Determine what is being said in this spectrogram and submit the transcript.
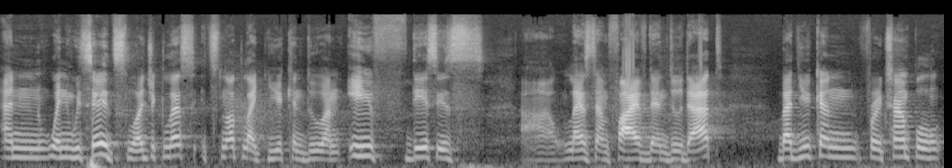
And when we say it's logicless, it's not like you can do an if this is uh, less than 5, then do that. But you can, for example,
